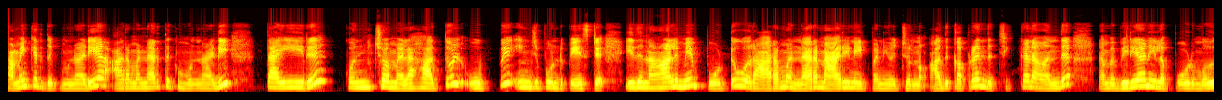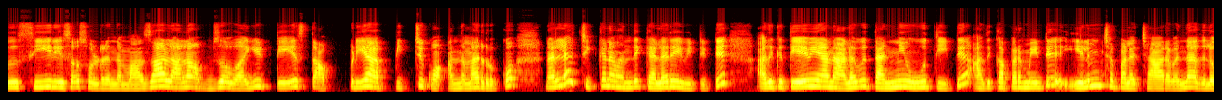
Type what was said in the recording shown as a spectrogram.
சமைக்கிறதுக்கு முன்னாடியே அரை மணி நேரத்துக்கு முன்னாடி தயிர் கொஞ்சம் மிளகாத்தூள் உப்பு இஞ்சி பூண்டு பேஸ்ட்டு இது நாலுமே போட்டு ஒரு அரை மணி நேரம் மேரினேட் பண்ணி வச்சிடணும். அதுக்கப்புறம் இந்த சிக்கனை வந்து நம்ம பிரியாணியில் போடும்போது சீரியஸாக சொல்கிற இந்த மசாலாலாம் அப்சர்வ் ஆகி டேஸ்ட் அப்படியே பிச்சுக்கும். அந்த மாதிரி இருக்கும். நல்லா சிக்கனை வந்து கிளறி விட்டுட்டு அதுக்கு தேவையான அளவு தண்ணி ஊற்றிட்டு அதுக்கப்புறமேட்டு எலுமிச்சப்பழச்சாரை வந்து அதில்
